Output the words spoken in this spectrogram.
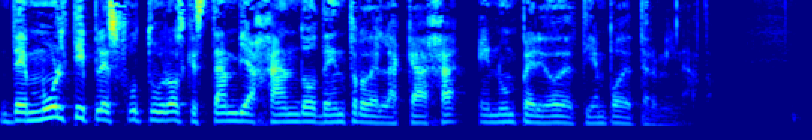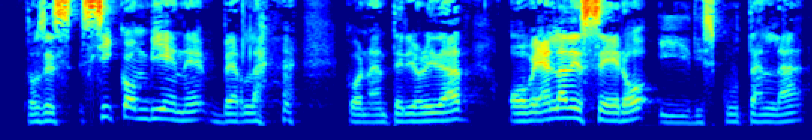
de múltiples futuros que están viajando dentro de la caja en un periodo de tiempo determinado. Entonces, sí conviene verla con anterioridad o véanla de cero y discútanla,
